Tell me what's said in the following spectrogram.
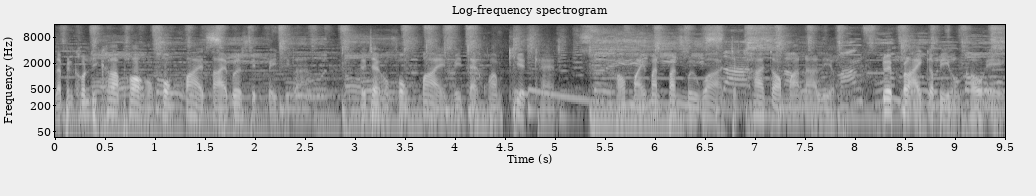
และเป็นคนที่ฆ่าพ่อของฟงป้ายตายเมื่อสิบปีที่แล้ว ในใจของฟงป้ายมีแต่ความเครียดแค้น เขาหมายมั่นปั้นมือว่าจะฆ่าจอมมาหน้าเหลี่ยม ด้วยปลายกระบี่ของเขาเอง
